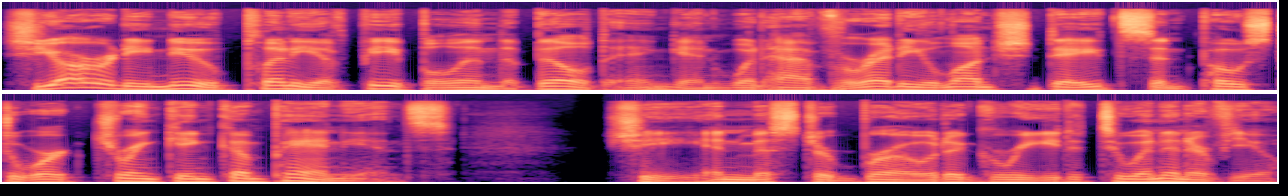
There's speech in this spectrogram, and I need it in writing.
She already knew plenty of people in the building and would have ready lunch dates and post work drinking companions. She and Mr. Brode agreed to an interview.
